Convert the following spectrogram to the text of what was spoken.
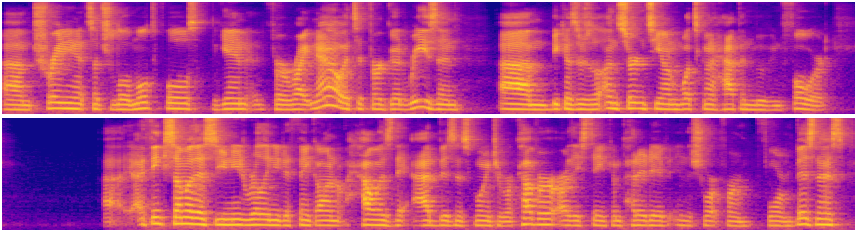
um, trading at such low multiples. Again, for right now, it's for good reason. um, because there's uncertainty on what's going to happen moving forward. I think some of this you need really need to think on how is the ad business going to recover? Are they staying competitive in the short form form business?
